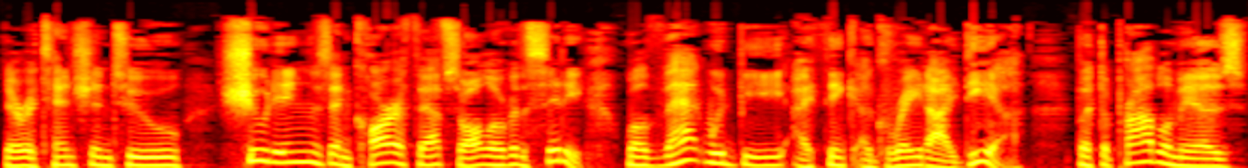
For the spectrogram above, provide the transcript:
their attention to shootings and car thefts all over the city. Well that would be i think a great idea but the problem is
